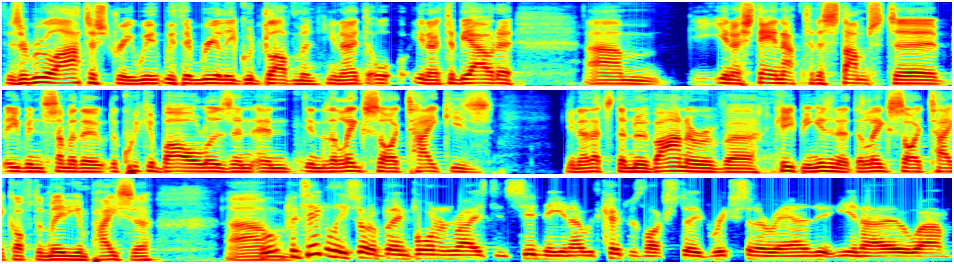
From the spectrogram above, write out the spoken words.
there's a real artistry with, with a really good gloveman. You know, to, you know to be able to, um, you know, stand up to the stumps to even some of the, the quicker bowlers, and and you know the leg side take is, you know, that's the nirvana of uh, keeping, isn't it? The leg side take off the medium pacer. Um, well, particularly sort of being born and raised in Sydney, you know, with keepers like Steve Rixon around, you know, um,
